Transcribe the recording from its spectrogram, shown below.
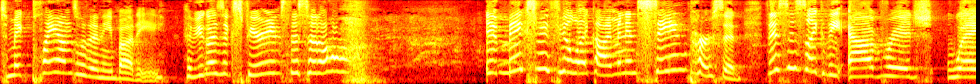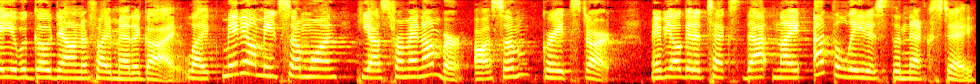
to make plans with anybody. Have you guys experienced this at all? It makes me feel like I'm an insane person. This is like the average way it would go down if I met a guy. Like, maybe I'll meet someone, he asks for my number. Awesome, great start. Maybe I'll get a text that night, at the latest the next day,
